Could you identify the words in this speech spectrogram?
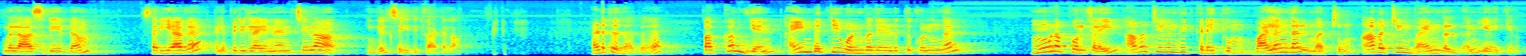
உங்கள் ஆசிரியரிடம் சரியாக எழுப்பீர்களா என்ன நினைச்சலாம்? நீங்கள் செய்து காட்டலாம். அடுத்ததாக பக்கம் எண் ஐம்பத்தி ஒன்பதை எடுத்துக்கொள்ளுங்கள் மூலப்பொருட்களை அவற்றிலிருந்து கிடைக்கும் வளங்கள் மற்றும் அவற்றின் பயன்களுடன் இணைக்கணும்.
